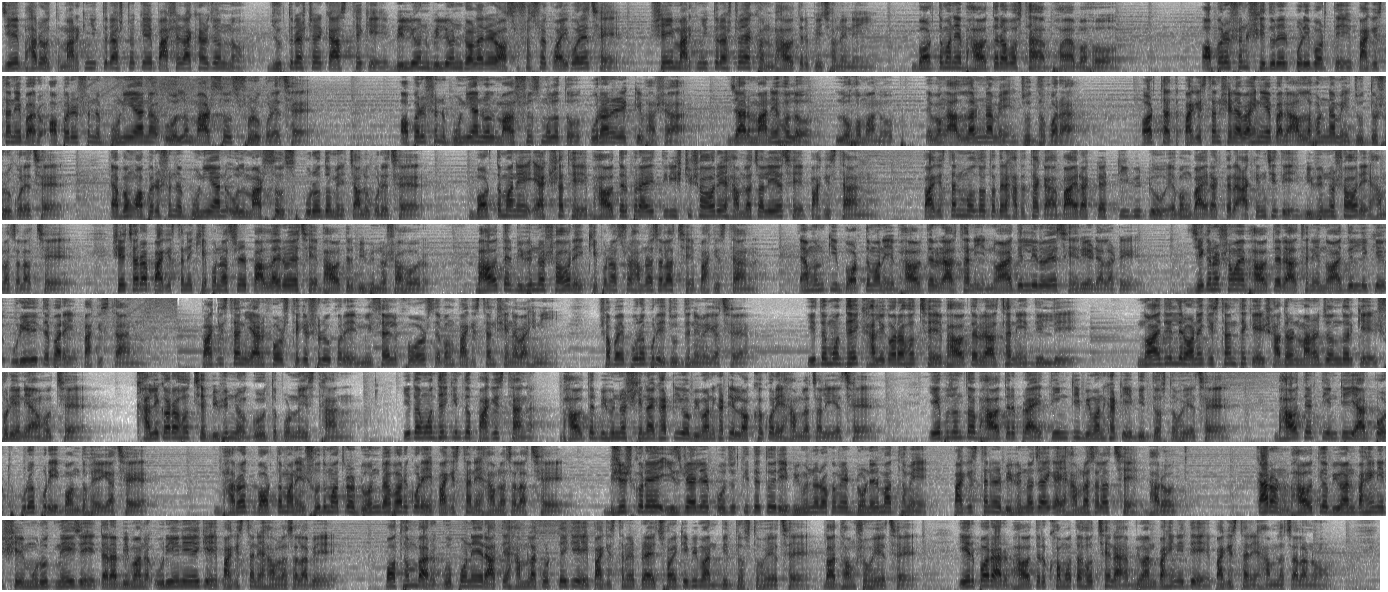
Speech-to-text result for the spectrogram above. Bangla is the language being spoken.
যে ভারত মার্কিন যুক্তরাষ্ট্রকে পাশে রাখার জন্য যুক্তরাষ্ট্রের কাছ থেকে বিলিয়ন বিলিয়ন ডলারের অস্ত্রশস্ত্র ক্রয় করেছে, সেই মার্কিন যুক্তরাষ্ট্র এখন ভারতের পিছনে নেই। বর্তমানে ভারতের অবস্থা ভয়াবহ। অপারেশন সিঁদুরের পরিবর্তে পাকিস্তান এবার অপারেশন বুনিয়ানা উল মার্সুস শুরু করেছে। অপারেশন বুনিয়ানুল মাসুস মূলত কোরআনের একটি ভাষা, যার মানে হল লোহ মানব এবং আল্লাহর নামে যুদ্ধ করা। অর্থাৎ পাকিস্তান সেনাবাহিনী এবার আল্লাহর নামে যুদ্ধ শুরু করেছে এবং অপারেশনে বুনিয়ান উল মার্সুস পুরোদমে চালু করেছে। বর্তমানে একসাথে ভারতের প্রায় তিরিশটি শহরে হামলা চালিয়েছে পাকিস্তান। পাকিস্তান মূলত তাদের হাতে থাকা বাইরাক্তার টিভি টু এবং বাইরাক্তার আকেঞ্চিতে বিভিন্ন শহরে হামলা চালাচ্ছে। সেছাড়াও পাকিস্তানি ক্ষেপণাস্ত্রের পাল্লায় রয়েছে ভারতের বিভিন্ন শহর। ভারতের বিভিন্ন শহরে ক্ষেপণাস্ত্র হামলা চালাচ্ছে পাকিস্তান। এমনকি বর্তমানে ভারতের রাজধানী নয়াদিল্লি রয়েছে রেড অ্যালার্টে। যে কোনো সময় ভারতের রাজধানী নয়াদিল্লিকে উড়িয়ে দিতে পারে পাকিস্তান। পাকিস্তান এয়ারফোর্স থেকে শুরু করে মিসাইল ফোর্স এবং পাকিস্তান সেনাবাহিনী সবাই পুরোপুরি যুদ্ধে নেমে গেছে। ইতিমধ্যেই খালি করা হচ্ছে ভারতের রাজধানী দিল্লি। নয়াদিল্লির অনেক স্থান থেকে সাধারণ মানুষজনদেরকে সরিয়ে নেওয়া হচ্ছে। খালি করা হচ্ছে বিভিন্ন গুরুত্বপূর্ণ স্থান। ইতিমধ্যেই কিন্তু পাকিস্তান ভারতের বিভিন্ন সেনাঘাঁটি ও বিমানঘাঁটি লক্ষ্য করে হামলা চালিয়েছে। এ পর্যন্ত ভারতের প্রায় তিনটি বিমানঘাঁটি বিধ্বস্ত হয়েছে। ভারতের তিনটি এয়ারপোর্ট পুরোপুরি বন্ধ হয়ে গেছে। ভারত বর্তমানে শুধুমাত্র ড্রোন ব্যবহার করে পাকিস্তানে হামলা চালাচ্ছে। বিশেষ করে ইসরায়েলের প্রযুক্তিতে তৈরি বিভিন্ন রকমের ড্রোনের মাধ্যমে পাকিস্তানের বিভিন্ন জায়গায় হামলা চালাচ্ছে ভারত। কারণ ভারতীয় বিমান বাহিনীর সেই মুরুদ নেই যে তারা বিমান উড়িয়ে নিয়ে গিয়ে পাকিস্তানে হামলা চালাবে। প্রথমবার গোপনে রাতে হামলা করতে গিয়ে পাকিস্তানের প্রায় ছয়টি বিমান বিধ্বস্ত হয়েছে বা ধ্বংস হয়েছে। এরপর আর ভারতের ক্ষমতা হচ্ছে না বিমান বাহিনী দিয়ে পাকিস্তানে হামলা চালানো।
